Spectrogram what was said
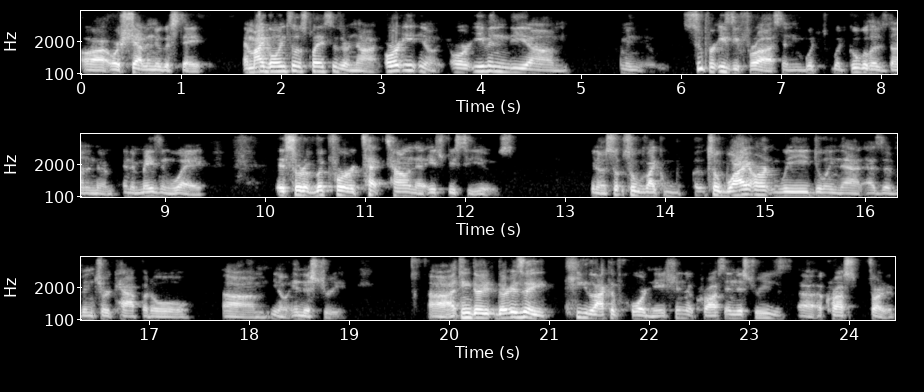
uh, or Chattanooga State? Am I going to those places or not? Or you know, or even the, um, I mean, super easy for us, and what what Google has done in a, an amazing way is sort of look for tech talent at HBCUs. You know, so so like, so why aren't we doing that as a venture capital um, you know, industry. Uh, I think there, there is a key lack of coordination across industries, uh, across sorry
